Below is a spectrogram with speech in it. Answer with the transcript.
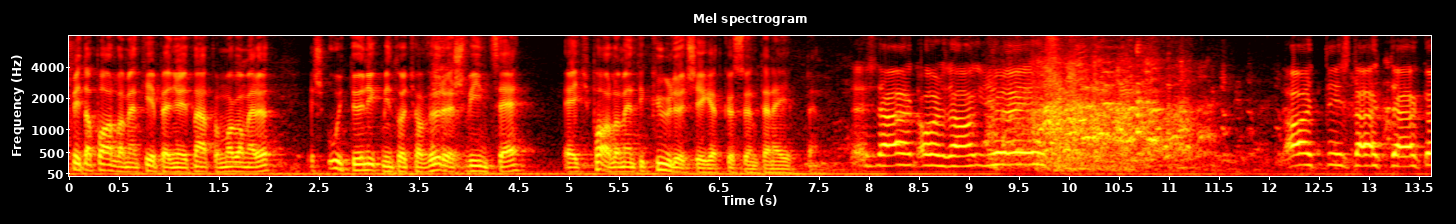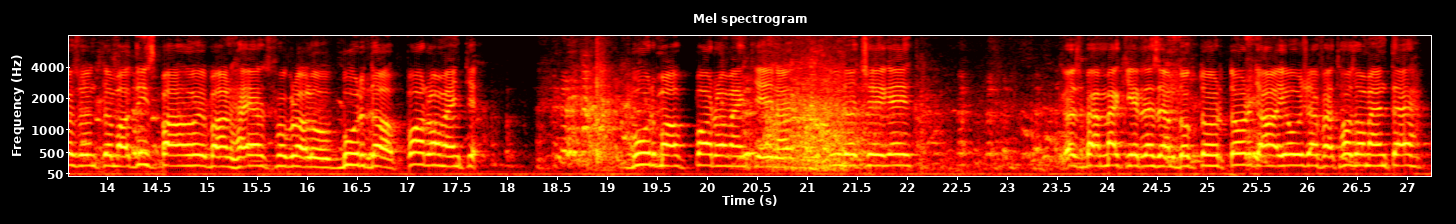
Ismét a parlament képernyőjét látom magam előtt, és úgy tűnik, mintha Vörös Vince egy parlamenti küldöttséget köszöntene éppen. Tisztelt országgyűlés! Nagy tisztelettel köszöntöm a Diszpáholyban helyet foglaló Burda parlamentje... Burma parlamentjének küldöttségét. Közben megkérdezem dr. Torgyán Józsefet hazamente.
